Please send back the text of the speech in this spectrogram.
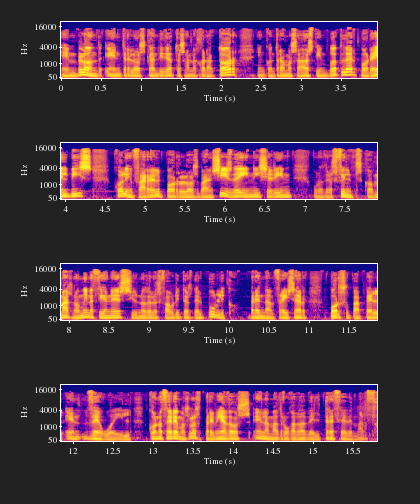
en Blonde. Entre los candidatos a mejor actor, encontramos a Austin Butler por Elvis, Colin Farrell por Los Banshees de Inisherin, uno de los films con más nominaciones y uno de los favoritos del público, Brendan Fraser por su papel en The Whale. Conoceremos los premiados en la madrugada del 13 de marzo.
